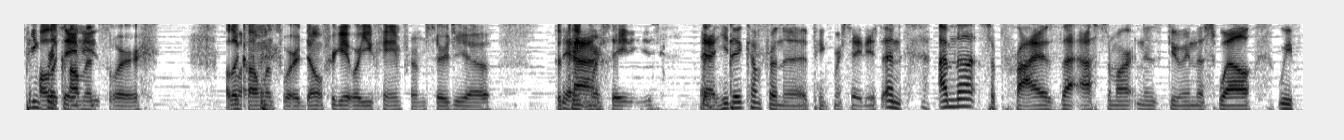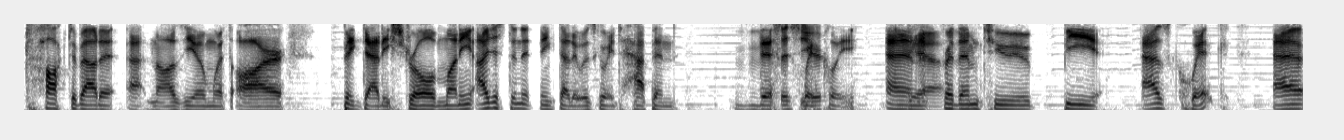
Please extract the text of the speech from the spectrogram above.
Pink all the comments were, all the What? comments were, "Don't forget where you came from, Sergio." The Yeah. pink Mercedes. yeah, he did come from the pink Mercedes. And I'm not surprised that Aston Martin is doing this well. We've talked about it at nauseum with our Big Daddy Stroll money. I just didn't think that it was going to happen this, This year. quickly. And Yeah. for them to be as quick, uh,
